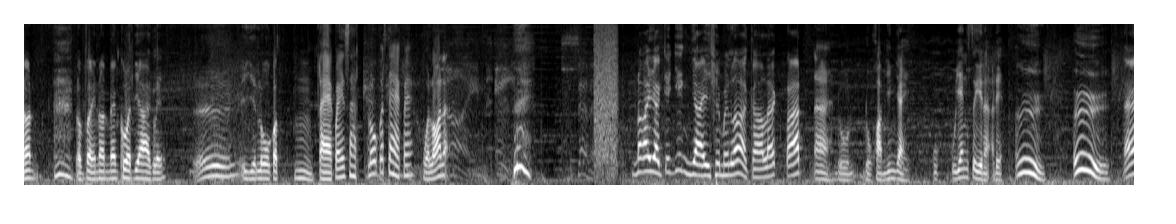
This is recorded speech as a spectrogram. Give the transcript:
นอนตอนไฟนอนแม่งโคตรยากเลย เออไอ้โลก็แตกไปสัตว์ โลก็แตกไป หัวร้อนละนายอยากจะยิ่งใหญ่ใช่ไหมล่ะกาแล็กตัสอะดูดูความยิ่งใหญ่ กูกูแย่งซีนอะเดี๋ยวอืออือนะ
